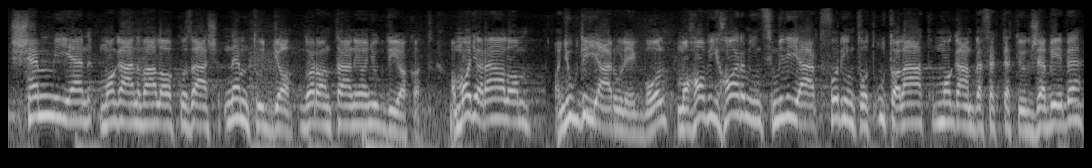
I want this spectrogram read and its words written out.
Semmilyen magánvállalkozás nem tudja garantálni a nyugdíjakat. A magyar állam a nyugdíjjárulékból ma havi 30 milliárd forintot utal át magánbefektetők zsebébe,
